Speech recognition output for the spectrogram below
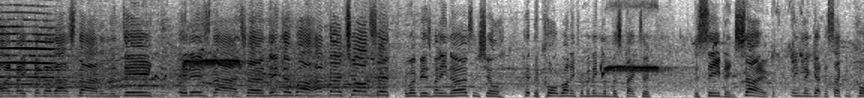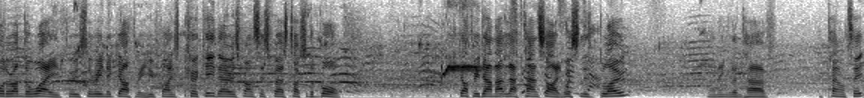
I'm making that that's that, and indeed it is that. And England will have their chances. There won't be as many nerves, and she'll hit the court running from an England perspective this evening. So England get the second quarter underway through Serena Guthrie, who finds Cookey. There is Francis' first touch of the ball. Guthrie down that left-hand side. Whistle is blown. And England have a penalty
